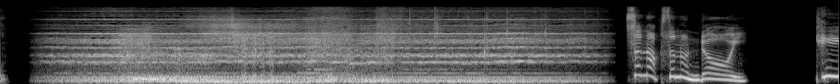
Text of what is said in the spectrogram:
นับสนุนโดยที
